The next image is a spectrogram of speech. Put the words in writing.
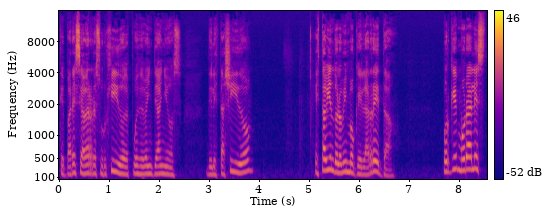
que parece haber resurgido después de 20 años del estallido, está viendo lo mismo que Larreta, porque Morales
